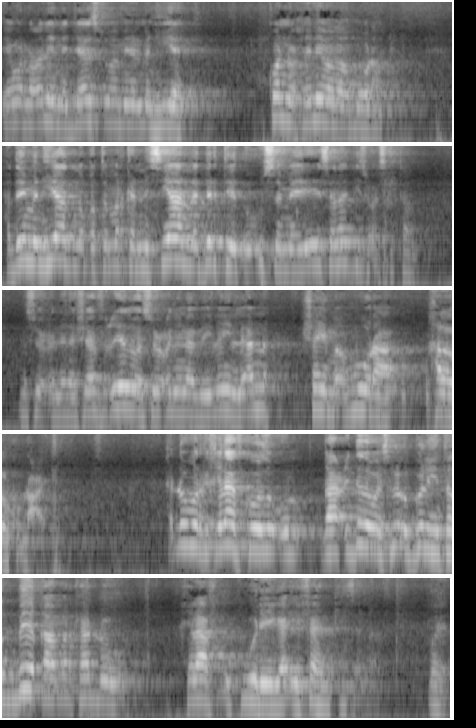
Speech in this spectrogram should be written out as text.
Iyaga marka waa leey najaastu waa min almanhiyaat. Kuwana waxay leeyiin waa ma'muuraat hadday manhiyaad noqoto marka nisyaanna darteed oo u sameeyey salaaddiisa waa iska taam ma soo celinaa shaaficiyadu waa soo celinaa bay leeyihiin lianna shay ma'muura khalal ku dhacay. Hadhow marka khilaafkooda uun qaacidada waa isla ogolyihiin tadbiiqa marka hadhow khilaafka uu ku wareegaa iyo fahamkiisa. Ayb.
